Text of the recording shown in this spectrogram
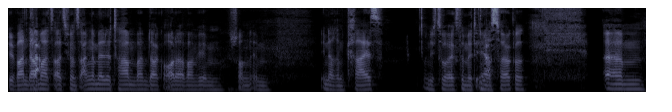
wir waren Klar. damals, als wir uns angemeldet haben beim Dark Order, waren wir im, schon im inneren Kreis. Und nicht zu verwechseln mit Inner Ja. Circle. Ähm,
